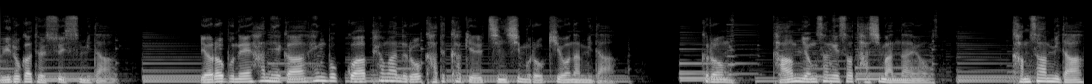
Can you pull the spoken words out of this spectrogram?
위로가 될 수 있습니다. 여러분의 한 해가 행복과 평안으로 가득하길 진심으로 기원합니다. 그럼 다음 영상에서 다시 만나요. 감사합니다.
